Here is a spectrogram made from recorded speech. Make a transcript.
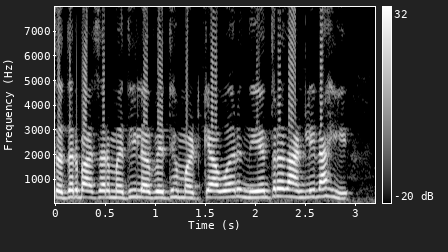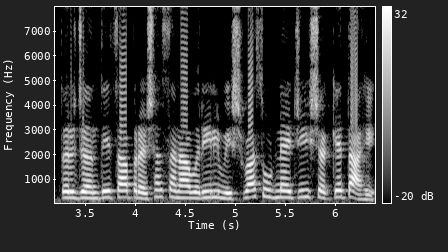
सदर बाजारमधील अवैध मटक्यावर नियंत्रण आणले नाही तर जनतेचा प्रशासनावरील विश्वास उडण्याची शक्यता आहे.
